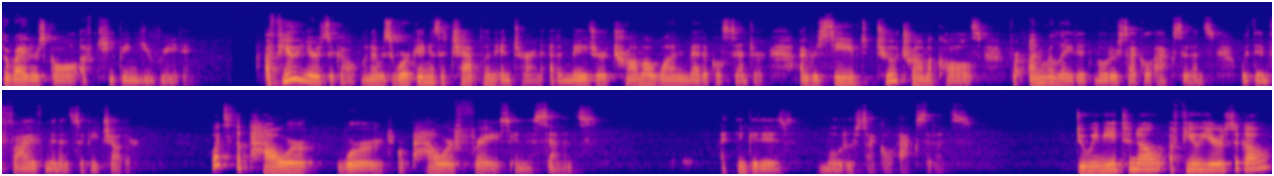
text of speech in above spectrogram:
the writer's goal of keeping you reading. A few years ago, when I was working as a chaplain intern at a major Trauma One medical center, I received two trauma calls for unrelated motorcycle accidents within five minutes of each other. What's the power word or power phrase in this sentence? I think it is motorcycle accidents. Do we need to know a few years ago?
